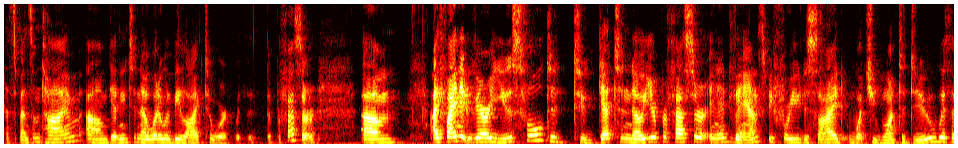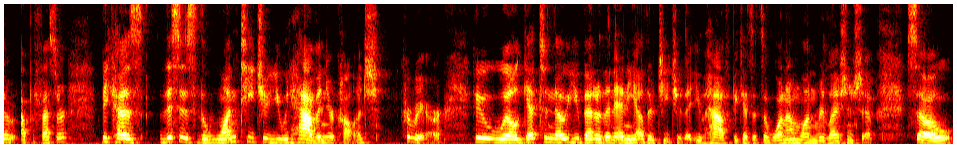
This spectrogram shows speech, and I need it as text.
and spend some time um, getting to know what it would be like to work with the, the professor. Um, I find it very useful to, to get to know your professor in advance before you decide what you want to do with a, a professor because this is the one teacher you would have in your college career who will get to know you better than any other teacher that you have because it's a one-on-one relationship. So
